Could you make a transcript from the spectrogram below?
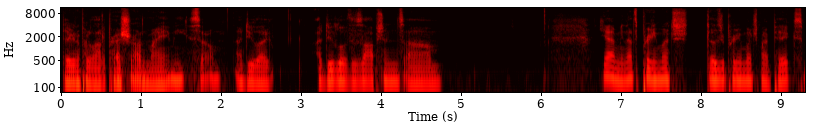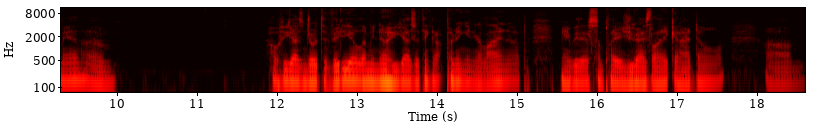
they're going to put a lot of pressure on Miami. So, I do like I do love those options. Um yeah, I mean, that's pretty much those are pretty much my picks, man. Um Hope you guys enjoyed the video. Let me know who you guys are thinking about putting in your lineup. Maybe there's some players you guys like and I don't. Um,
